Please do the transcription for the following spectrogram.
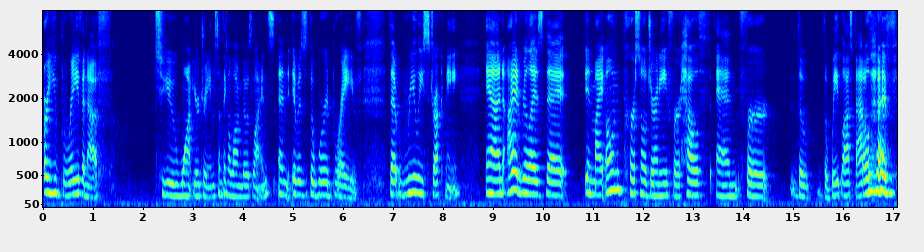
Are you brave enough to want your dream? Something along those lines. And it was the word brave that really struck me. And I had realized that in my own personal journey for health and for the the weight loss battle that I've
